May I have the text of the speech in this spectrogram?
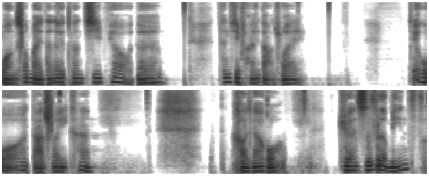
网上买的那张机票的登机牌打出来，结果打出来一看，好家伙，居然是热敏纸！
